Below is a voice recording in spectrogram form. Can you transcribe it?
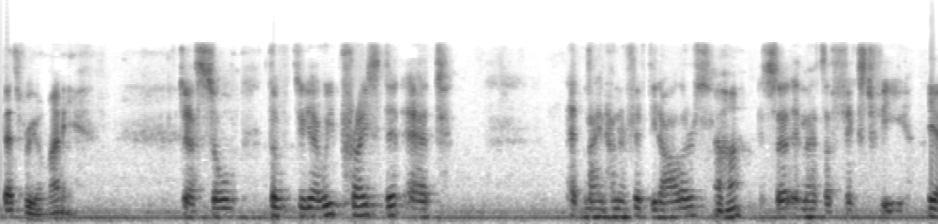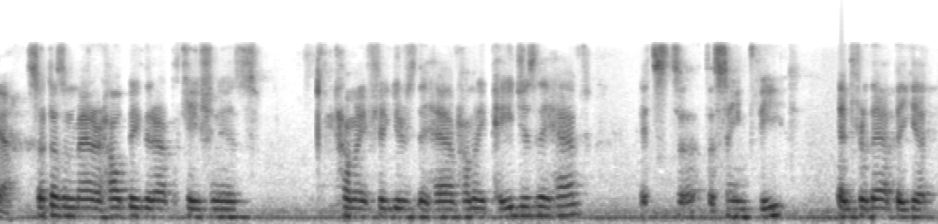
that's real money. Yeah. So the yeah, we priced it at at nine hundred fifty dollars. Uh-huh. and that's a fixed fee. Yeah. So it doesn't matter how big their application is, how many figures they have, how many pages they have. It's the, the same fee. And for that, they get,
